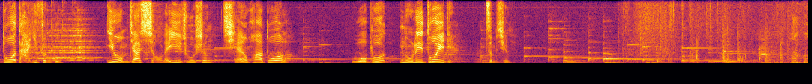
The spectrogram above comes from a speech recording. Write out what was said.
多打一份工？因为我们家小雷一出生，钱花多了，我不努力多一点，怎么行？老公，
